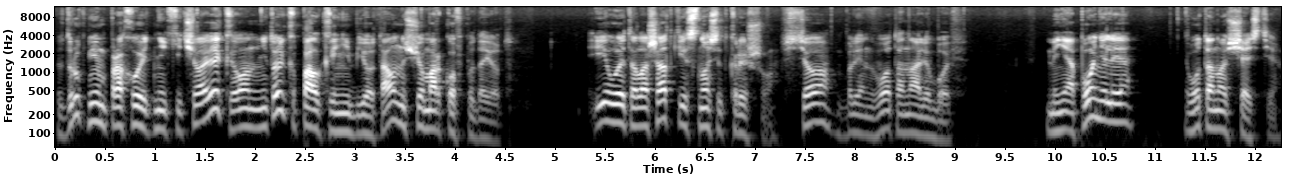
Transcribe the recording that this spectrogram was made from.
Вдруг мимо проходит некий человек, и он не только палкой не бьет, а он еще морковку дает. И у этой лошадки сносит крышу. Все, блин, вот она любовь. Меня поняли, вот оно счастье.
